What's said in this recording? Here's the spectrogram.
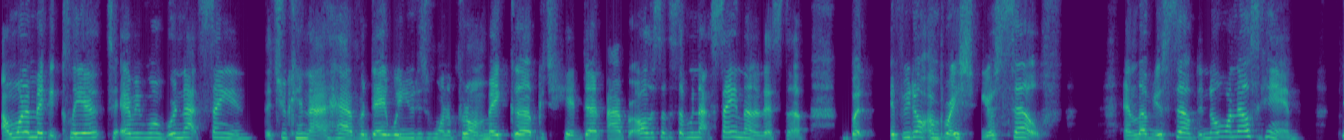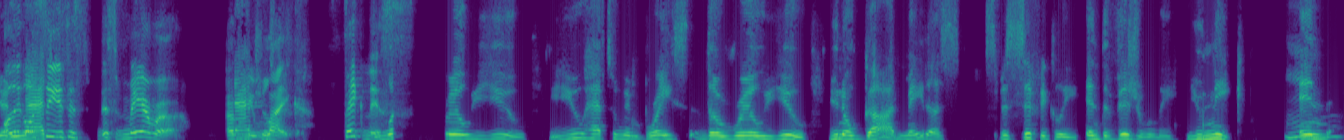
I want to make it clear to everyone we're not saying that you cannot have a day where you just want to put on makeup, get your hair done, eyebrow, all this other stuff. We're not saying none of that stuff. But if you don't embrace yourself and love yourself, then no one else can. You're all they're nat- gonna see is this this mirror of natural. you, like fakeness. What real you. You have to embrace the real you. You know, God made us specifically, individually, unique mm-hmm. in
